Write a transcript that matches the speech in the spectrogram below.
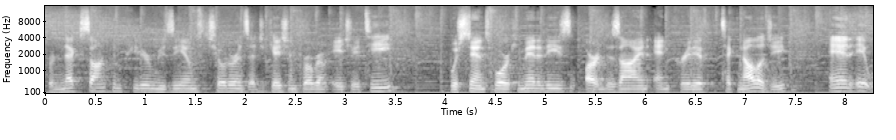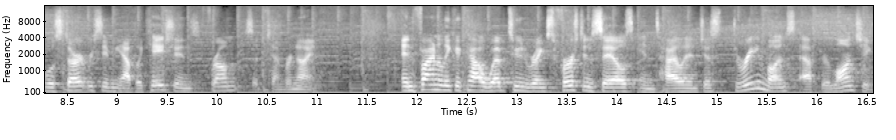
for Nexon Computer Museum's Children's Education Program HAT, which stands for Humanities, Art Design, and Creative Technology, and it will start receiving applications from September 9th. And finally, Kakao Webtoon ranks first in sales in Thailand just three months after launching.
